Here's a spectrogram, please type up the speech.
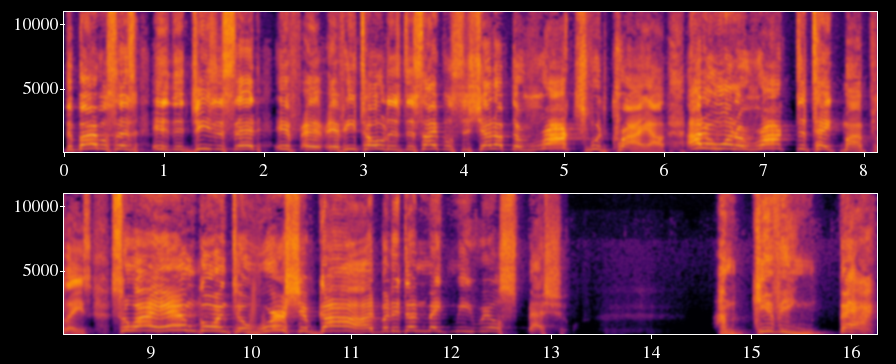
The Bible says eh, that Jesus said if, if, if he told his disciples to shut up, the rocks would cry out. I don't want a rock to take my place. So I am going to worship God, but it doesn't make me real special. I'm giving back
